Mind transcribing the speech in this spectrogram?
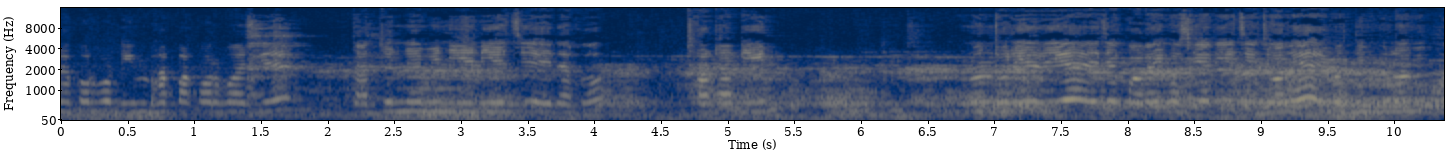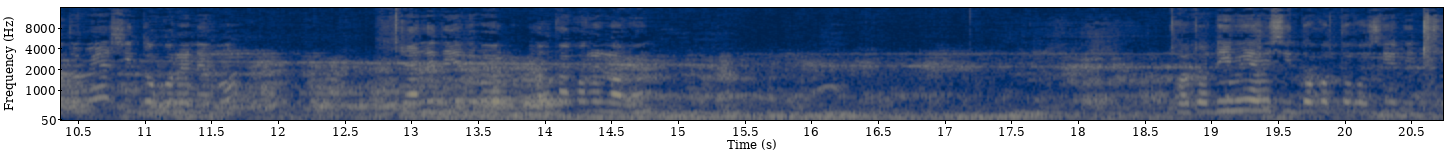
রান্না করব, ডিম ভাপা করব আজকে। তার জন্য আমি নিয়ে নিয়েছি, এই দেখো, ছটা ডিম। নুন ধরিয়ে দিয়ে এই যে কড়াই বসিয়ে দিয়েছি জলে, এবার ডিমগুলো আমি প্রথমে সিদ্ধ করে নেব। জলে দিয়ে দেবো হালকা করে লবণ। ছটা ডিমই আমি সিদ্ধ করতে বসিয়ে দিচ্ছি।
